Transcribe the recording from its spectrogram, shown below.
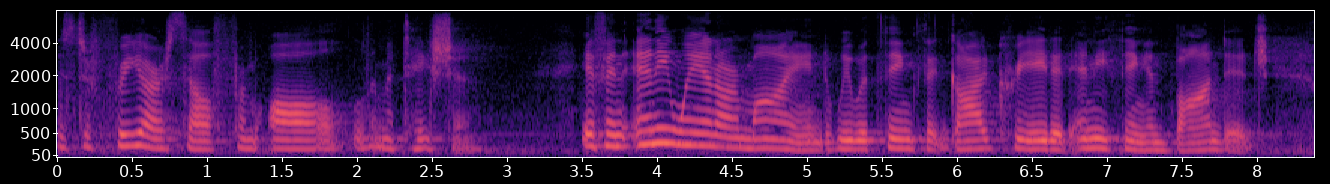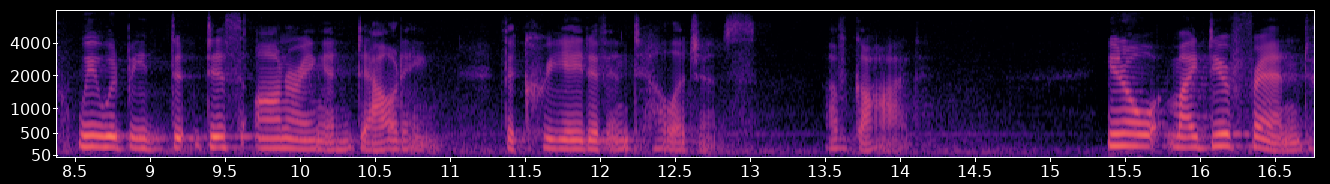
is to free ourselves from all limitation. If in any way in our mind we would think that God created anything in bondage, we would be d- dishonoring and doubting the creative intelligence of God. You know, my dear friend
